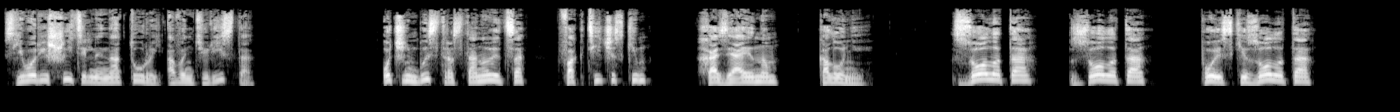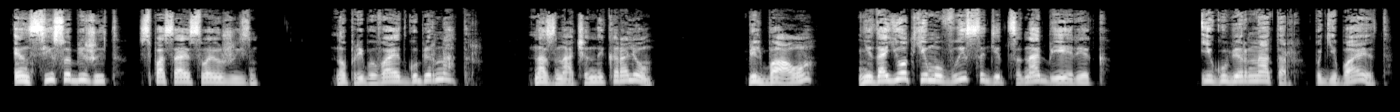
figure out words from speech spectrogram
с его решительной натурой авантюриста очень быстро становится фактическим хозяином колонии. Золото, золото, поиски золота. Энсисо бежит, спасая свою жизнь. Но прибывает губернатор, назначенный королем. Бильбао не дает ему высадиться на берег. И губернатор погибает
